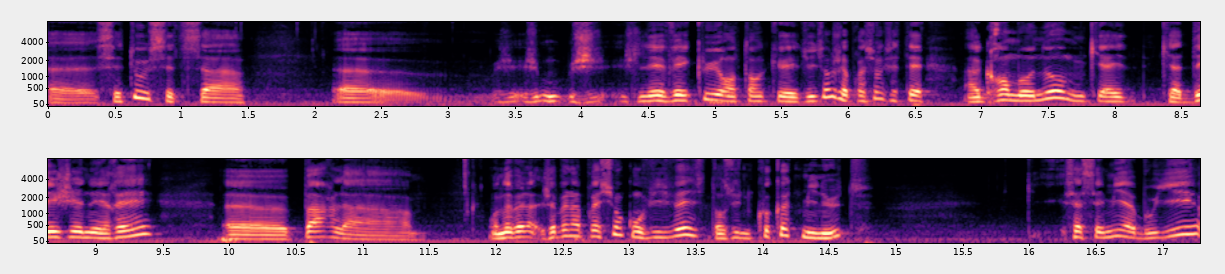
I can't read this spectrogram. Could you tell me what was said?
euh, c'est tout. C'est ça. Je, je- je- je l'ai vécu en tant qu'étudiant. J'ai l'impression que c'était un grand monôme qui a, qui a dégénéré euh, par la. On avait, j'avais l'impression qu'on vivait dans une cocotte minute. Ça s'est mis à bouillir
